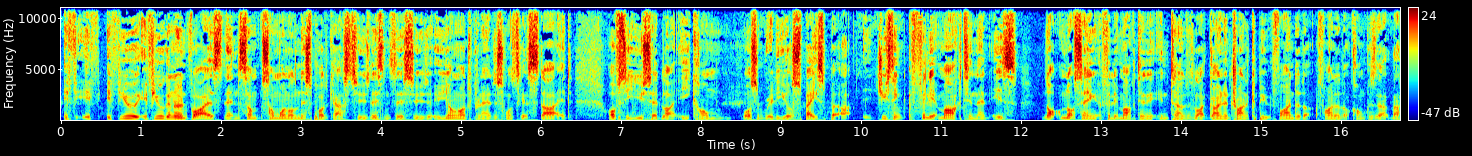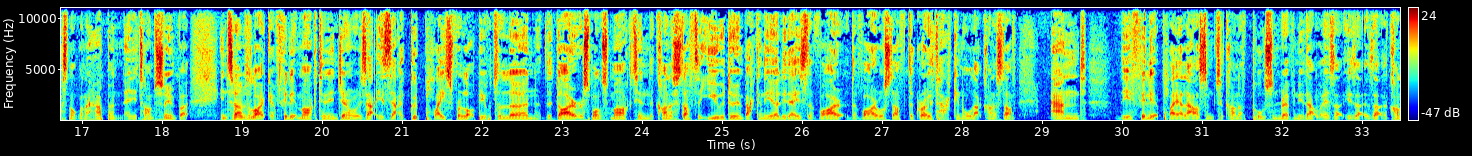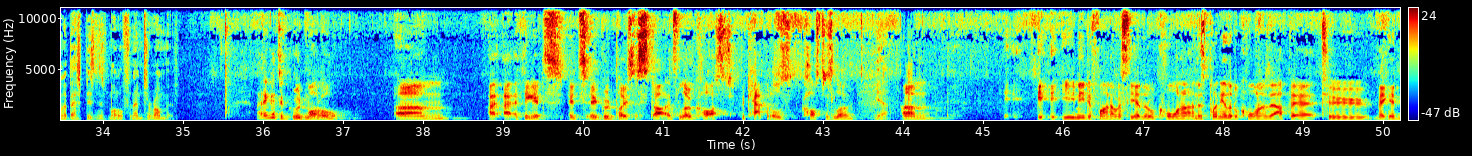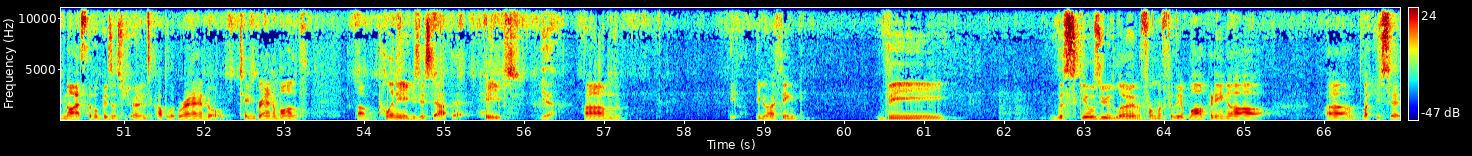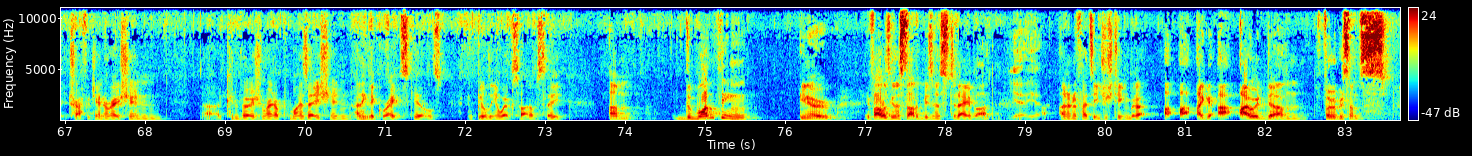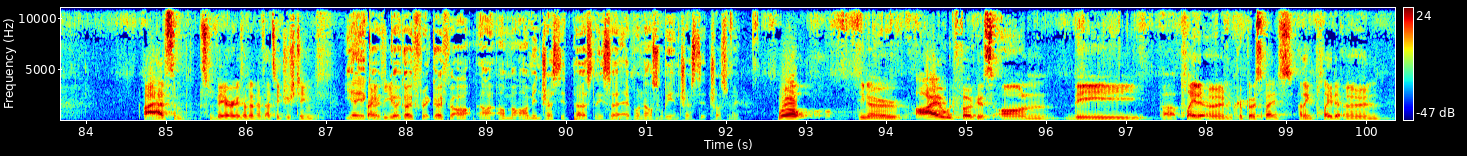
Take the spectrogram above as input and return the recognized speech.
If if if you if you were going to advise then some someone on this podcast who's listening to this who's a young entrepreneur just wants to get started, obviously you said like ecom wasn't really your space, but uh, do you think affiliate marketing then is not? I'm not saying affiliate marketing in terms of like going and trying to compete with Finder Finder.com because that, that's not going to happen anytime soon. But in terms of like affiliate marketing in general, is that is that a good place for a lot of people to learn the direct response marketing, the kind of stuff that you were doing back in the early days, the vir- the viral stuff, the growth hacking, all that kind of stuff, and the affiliate play allows them to kind of pull some revenue that way. Is that is that is that the kind of best business model for them to run with? I think it's a good model. Um, I, I think it's it's a good place to start. It's low cost. The capital's cost is low. Yeah. it, it, you need to find obviously a little corner, and there's plenty of little corners out there to make a nice little business which earns a couple of grand or ten grand a month. Um, plenty exist out there, heaps. yeah. You know, I think the the skills you learn from affiliate marketing are, uh, like you said, traffic generation, uh, conversion rate optimization. I think they're great skills. And building a website, obviously. Um, the one thing, you know, if I was going to start a business today, but Yeah, yeah. I don't know if that's interesting, but I, I, I, I- would um, focus on. s- I have some sort of areas. I don't know if that's interesting. Yeah, yeah, go, go, go for it, go for it. I, I, I'm, I'm interested personally, so everyone else will be interested. Trust me. Well, you know, I would focus on the uh, play to earn crypto space. I think play to earn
